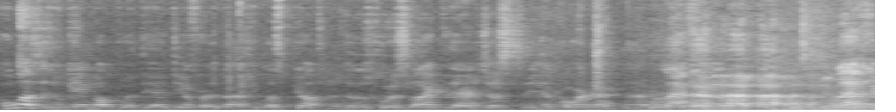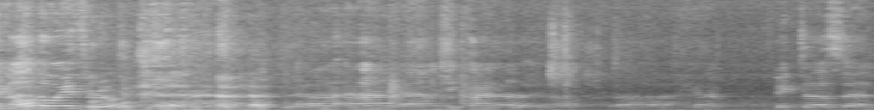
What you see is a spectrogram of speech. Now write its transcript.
who was it who came up with the idea for it? Think it was Piotr, who was, like there, just in a corner, uh, laughing, laughing all the way through. Uh, and, and he kind of, you know, uh, he kind of picked us and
